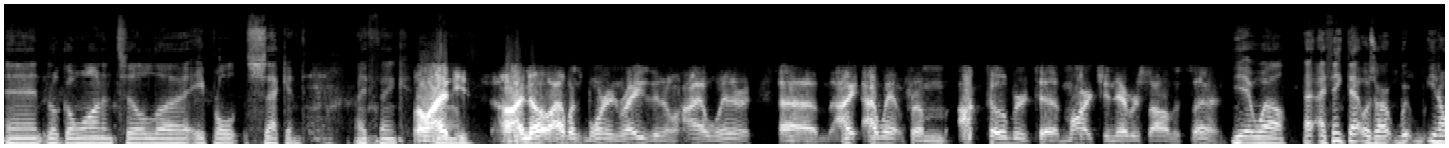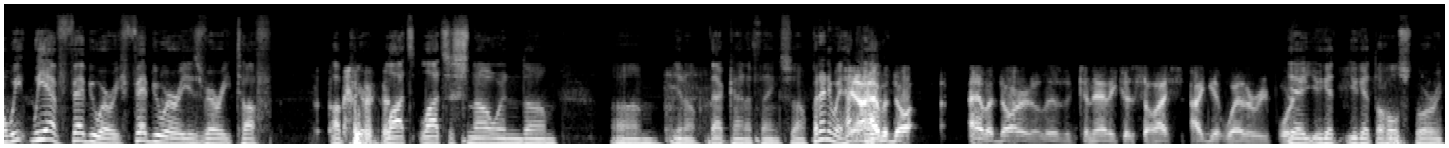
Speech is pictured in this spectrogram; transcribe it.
and it'll go on until uh, April second, I think. Oh, I Um, I know. I was born and raised in Ohio. Winter. Uh, I I went from October to March and never saw the sun. Yeah, well, I I think that was our. You know, we we have February. February is very tough up here. lots lots of snow and um, um, you know that kind of thing. So, but anyway, Yeah, I have a daughter. I have a daughter that lives in Connecticut, so I I get weather reports. yeah, you get you get the whole story.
